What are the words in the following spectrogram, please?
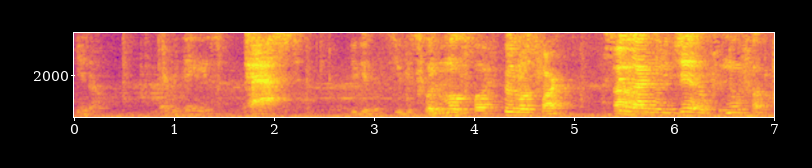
you know everything is passed, you get you get For the most part. for the most part. I still Um, gotta go to jail for no fucking.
